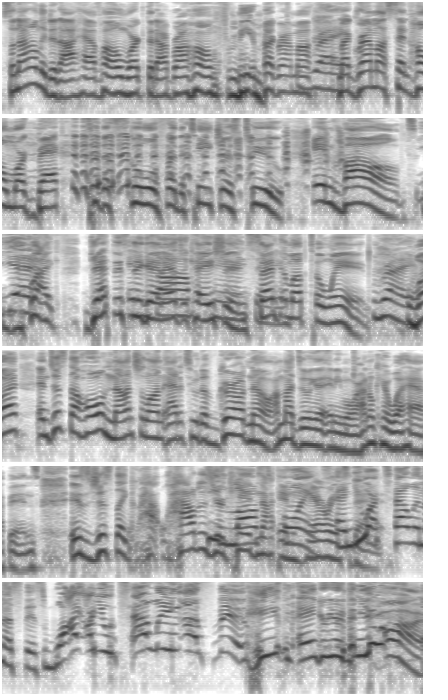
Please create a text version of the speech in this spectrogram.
So not only did I have homework that I brought home from me and my grandma, Right. my grandma sent homework back to the school for the teachers too. Involved, Yes. like get this nigga an education, set parenting. him up to win. Right. What? And just the whole nonchalant attitude of, girl, no, I'm not doing that anymore. I don't care what happens. It's just like, how, how does He your kid not inherit and you are telling us this. Why are you telling us this? He's angrier than you are.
